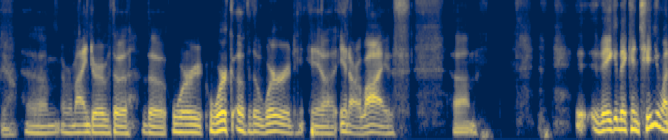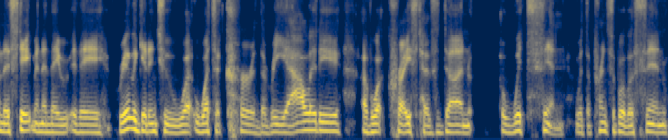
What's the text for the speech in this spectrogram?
Yeah. Um, a reminder of the the word work of the word uh, in our lives. Um, they they continue on this statement and they they really get into what what's occurred, the reality of what Christ has done with sin, with the principle of sin,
